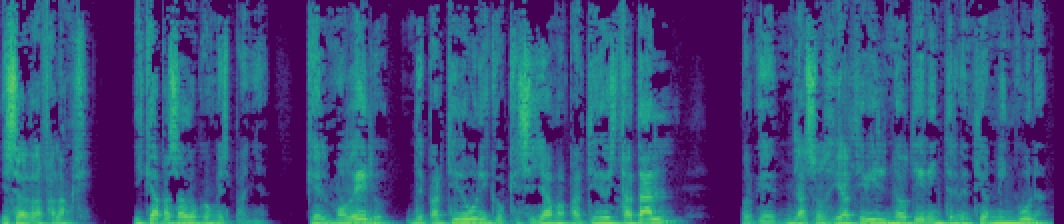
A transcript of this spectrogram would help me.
Esa es la falange. ¿Y qué ha pasado con España? Que el modelo de partido único, que se llama partido estatal, porque la sociedad civil no tiene intervención ninguna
